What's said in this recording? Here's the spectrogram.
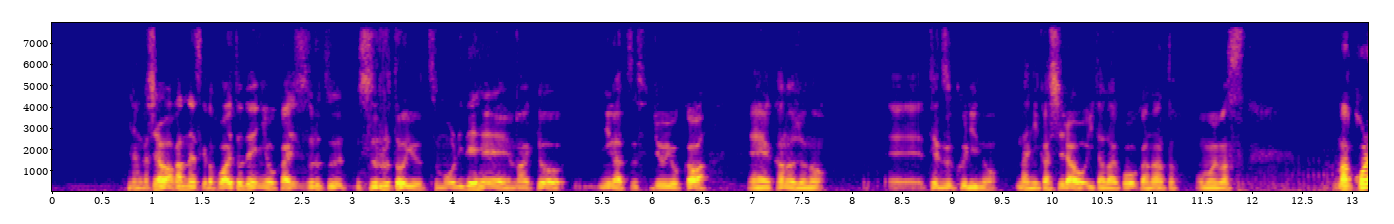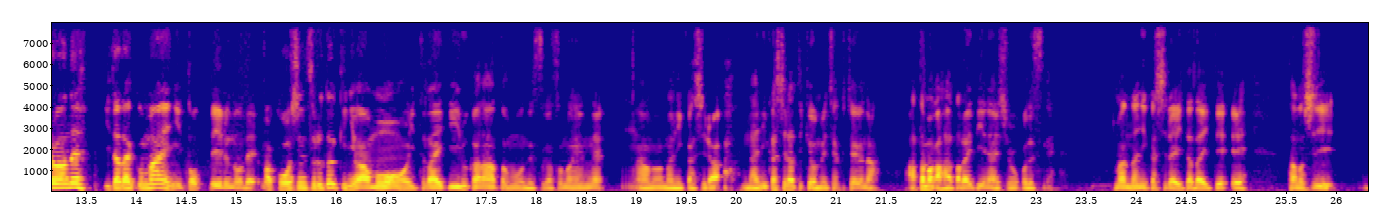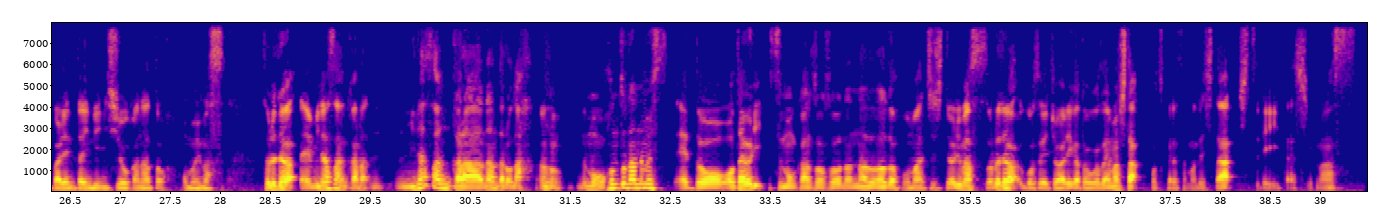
なんかしらわかんないですけど、ホワイトデーにお返しするつ、するというつもりで、えー、まあ今日2月14日は、えー、彼女の、えー、手作りの何かしらをいただこうかなと思います。まあこれはね、いただく前に撮っているので、まあ更新するときにはもういただいているかなと思うんですが、その辺ね、あの何かしら、何かしらって今日めちゃくちゃ言うな。頭が働いていない証拠ですね。まあ何かしらいただいて、え、楽しいバレンタインデーにしようかなと思います。それでは、え皆さんから、皆さんから、なんだろうな。うん。もう本当なんでもいいです。えっと、お便り、質問、感想、相談などなどお待ちしております。それでは、ご清聴ありがとうございました。お疲れ様でした。失礼いたします。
